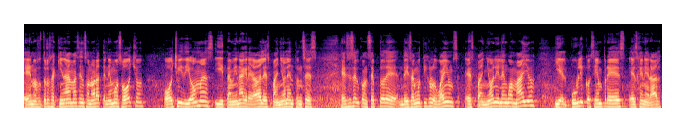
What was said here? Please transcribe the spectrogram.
eh, nosotros aquí nada más en Sonora tenemos ocho, ocho idiomas y también agregaba el español, entonces ese es el concepto de, de Isaac Montijo Los Guayums, español y lengua mayo y el público siempre es, es general.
